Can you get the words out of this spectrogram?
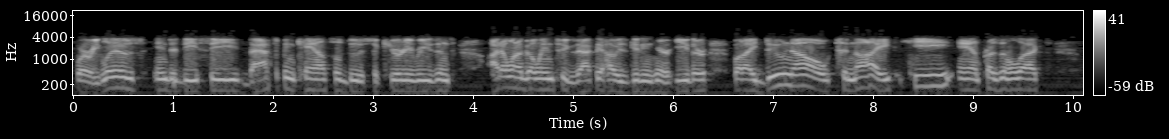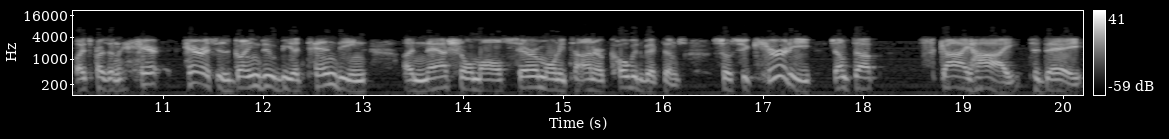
where he lives into D.C. That's been canceled due to security reasons. I don't want to go into exactly how he's getting here either, but I do know tonight he and President-elect Vice President Harris is going to be attending a national mall ceremony to honor COVID victims. So security jumped up sky high today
